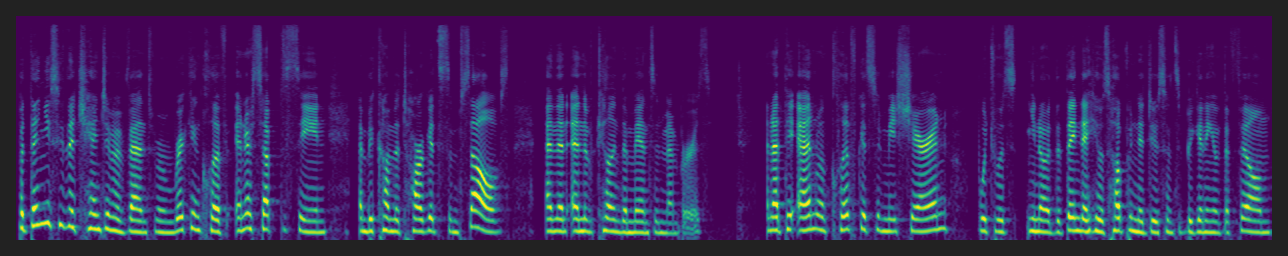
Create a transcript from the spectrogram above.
But then you see the change of events when Rick and Cliff intercept the scene and become the targets themselves and then end up killing the Manson members. And at the end, when Cliff gets to meet Sharon, which was, you know, the thing that he was hoping to do since the beginning of the film,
